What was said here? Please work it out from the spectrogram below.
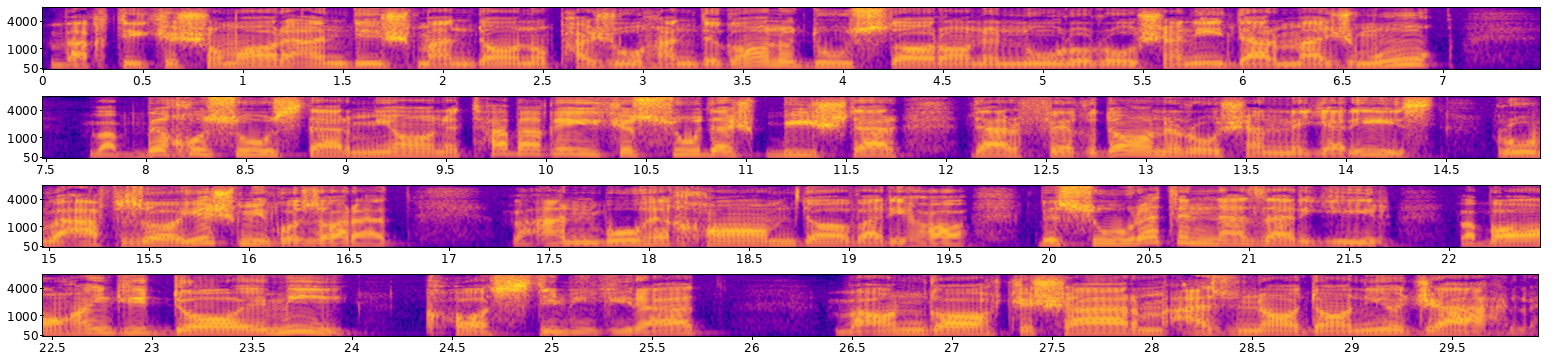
وقتی که شمار اندیشمندان و پژوهندگان و دوستداران نور و روشنی در مجموع و به خصوص در میان طبقه ای که سودش بیشتر در فقدان روشننگری است رو به افزایش می‌گذارد و انبوه خام داوری ها به صورت نظرگیر و با آهنگی دائمی کاستی می‌گیرد و آنگاه که شرم از نادانی و جهل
